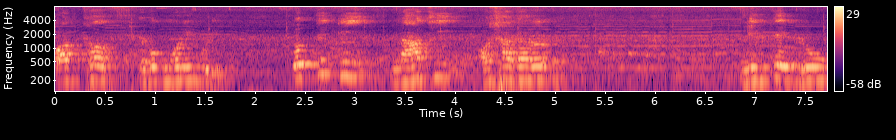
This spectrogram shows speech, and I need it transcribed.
কত্থক এবং মণিপুরী, প্রত্যেকটি নাচই অসাধারণ। নৃত্যের রূপ,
